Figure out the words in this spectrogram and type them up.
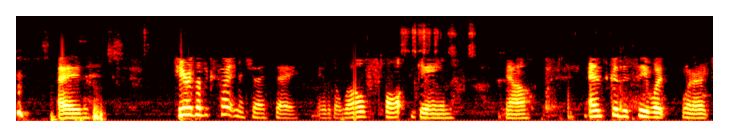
and tears of excitement, should I say? It was a well fought game, you know, and it's good to see what what Hurts,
